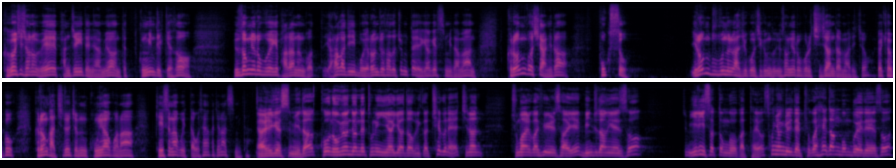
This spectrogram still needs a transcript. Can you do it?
그것이 저는 왜 반증이 되냐면 대- 국민들께서 윤석열 후보에게 바라는 것 여러 가지 뭐 여론조사도 좀 이따 얘기하겠습니다만 그런 것이 아니라 복수 이런 부분을 가지고 지금 윤석열 후보를 지지한단 말이죠. 그러니까 결국 그런 가치를 좀 공유하거나 계승하고 있다고 생각하지는 않습니다. 알겠습니다. 고 노무현 전 대통령 이야기하다 보니까 최근에 지난 주말과 휴일 사이에 민주당에서 좀 일이 있었던 것 같아요. 송영길 대표가 해당 본부에 대해서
